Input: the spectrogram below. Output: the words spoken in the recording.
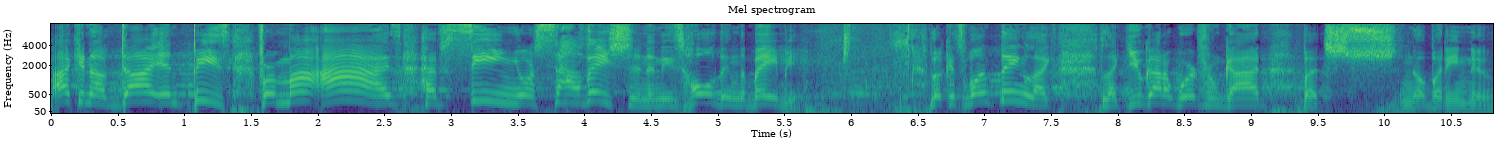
I can now die in peace, for my eyes have seen your salvation. And he's holding the baby. Look, it's one thing like, like you got a word from God, but shh, nobody knew.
